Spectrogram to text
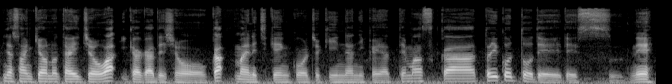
皆さん今日の体調はいかがでしょうか？毎日健康貯金何かやってますか？ということでですね、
